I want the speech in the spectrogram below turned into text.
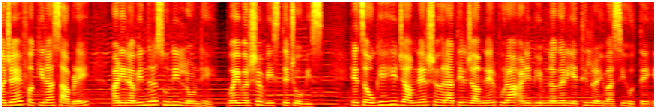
अजय फकीरा साबळे आणि रवींद्र सुनील लोंढे वय वर्ष वीस ते चोवीस. हे चौघेही जामनेर शहरातील जामनेरपुरा आणि भीमनगर येथील रहिवासी होते.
